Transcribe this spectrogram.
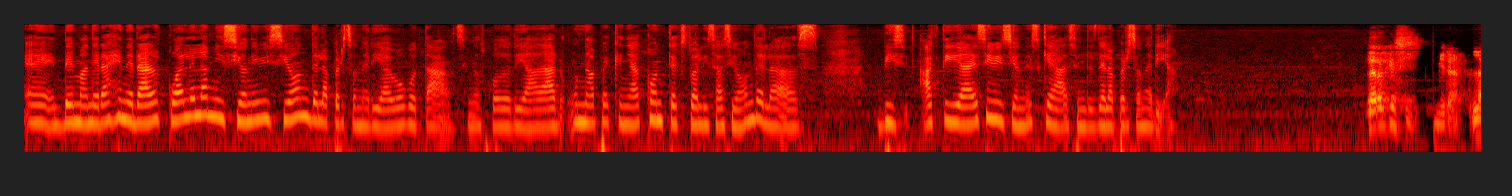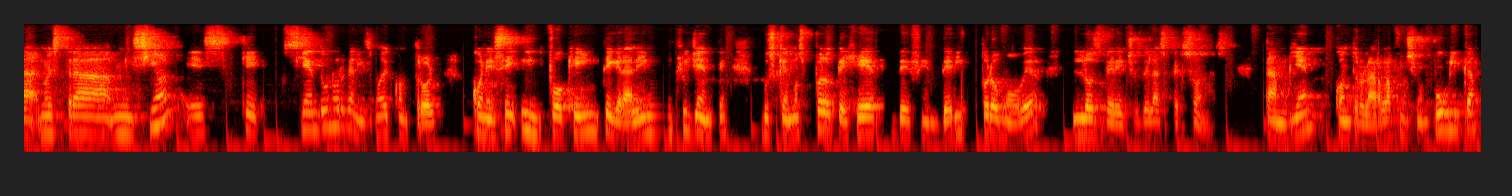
eh, de manera general, cuál es la misión y visión de la Personería de Bogotá. Si nos podría dar una pequeña contextualización de las actividades y visiones que hacen desde la Personería. Claro que sí. Mira, nuestra misión es que siendo un organismo de control con ese enfoque integral e incluyente, busquemos proteger, defender y promover los derechos de las personas. También controlar la función pública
